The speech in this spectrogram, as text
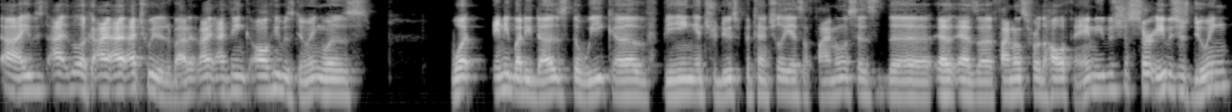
Uh, he was. I, look, I, I tweeted about it. I, I think all he was doing was what anybody does the week of being introduced potentially as a finalist as the as, a finalist for the Hall of Fame. He was just he was just doing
